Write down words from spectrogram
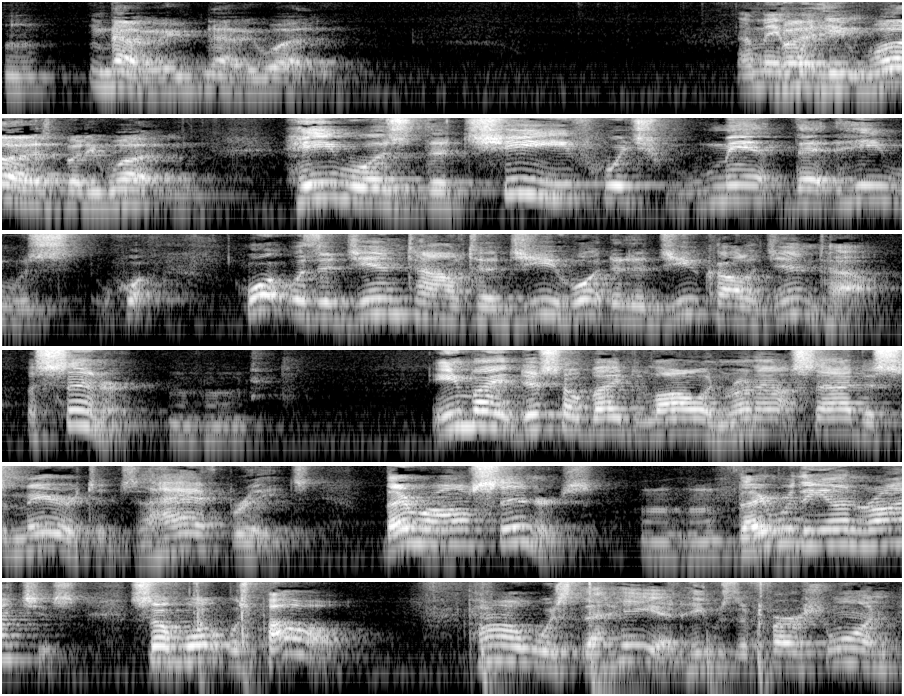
No, he, no, he wasn't. I mean, but when he was, but he wasn't. he was the chief, which meant that he was what? What was a Gentile to a Jew? What did a Jew call a Gentile? A sinner. Mm-hmm. Anybody that disobeyed the law and run outside the Samaritans, the half breeds, they were all sinners. Mm-hmm. They were the unrighteous. So what was Paul? Paul was the head. He was the first one,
